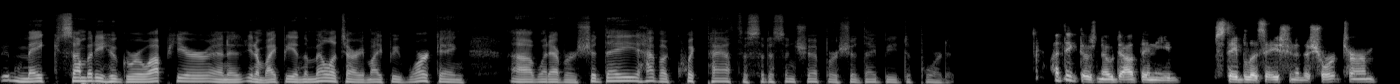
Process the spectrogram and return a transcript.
make somebody who grew up here and, uh, you know, might be in the military, might be working, uh, whatever, should they have a quick path to citizenship or should they be deported? I think there's no doubt they need stabilization in the short term.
